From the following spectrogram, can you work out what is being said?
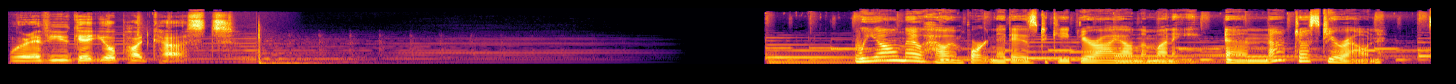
wherever you get your podcasts. We all know how important it is to keep your eye on the money, and not just your own.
